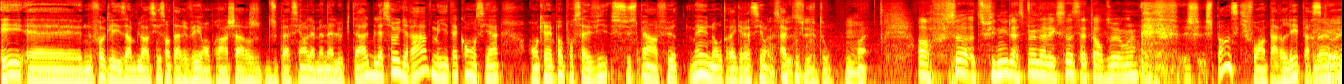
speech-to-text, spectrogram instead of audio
Et euh, une fois que les ambulanciers sont arrivés, on prend en charge du patient, on l'amène à l'hôpital. Blessure grave, mais il était conscient. On craint pas pour sa vie. Suspect en fuite, mais une autre agression se à coup de couteau. Hmm. Ouais. Oh, ça, tu finis la semaine avec ça, cette ordure-là? Je, je pense qu'il faut en parler parce Ben que.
